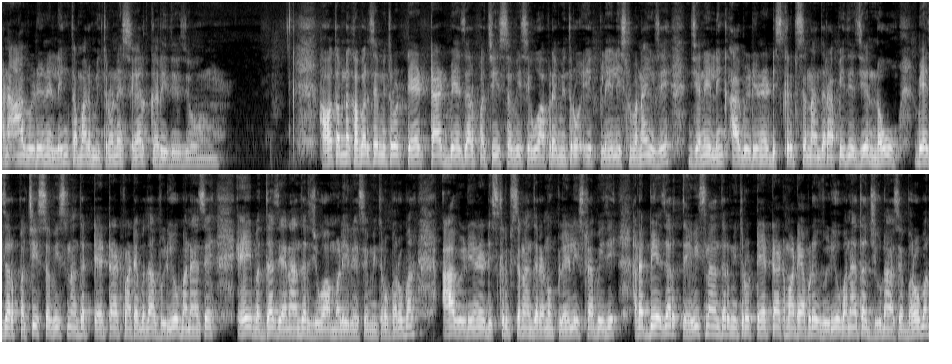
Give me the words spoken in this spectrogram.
અને આ વિડીયોની લિંક તમારા મિત્રોને શેર કરી દેજો. હવે તમને ખબર છે મિત્રો, ટેટ ટાટ બે હજાર પચીસ છવ્વીસ એવું આપણે મિત્રો એક પ્લેલિસ્ટ બનાવ્યું છે. જેની લિંક આ વિડીયોને ડિસ્ક્રિપ્શનના અંદર આપી દે. જે નવું બે હજાર પચીસ છવ્વીસના અંદર ટેટ ટાટ માટે બધા વીડિયો બનાવ્યા છે. એ બધા જ એના અંદર જોવા મળી રહેશે મિત્રો, બરોબર? આ વિડીયોને ડિસ્ક્રિપ્શનના અંદર એનું પ્લેલિસ્ટ આપી છે અને બે હજાર તેવીસના અંદર મિત્રો ટેટ ટાટ માટે આપણે વીડિયો બનાવતા જૂના હશે બરોબર?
